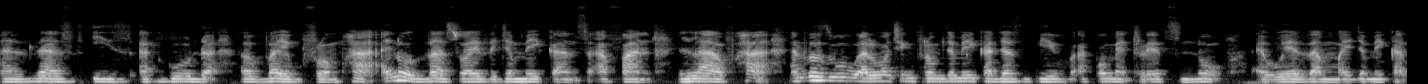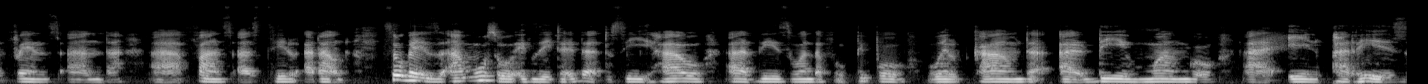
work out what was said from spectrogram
and that is a good uh, vibe from her. I know that's why the jamaicans are fan love her. And those who are watching from jamaica just give a comment. Let's know uh, whether my jamaican friends and uh, uh, fans are still around. So guys i'm also excited to see how uh, these wonderful people uh, Dee Mwango uh, in Paris.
